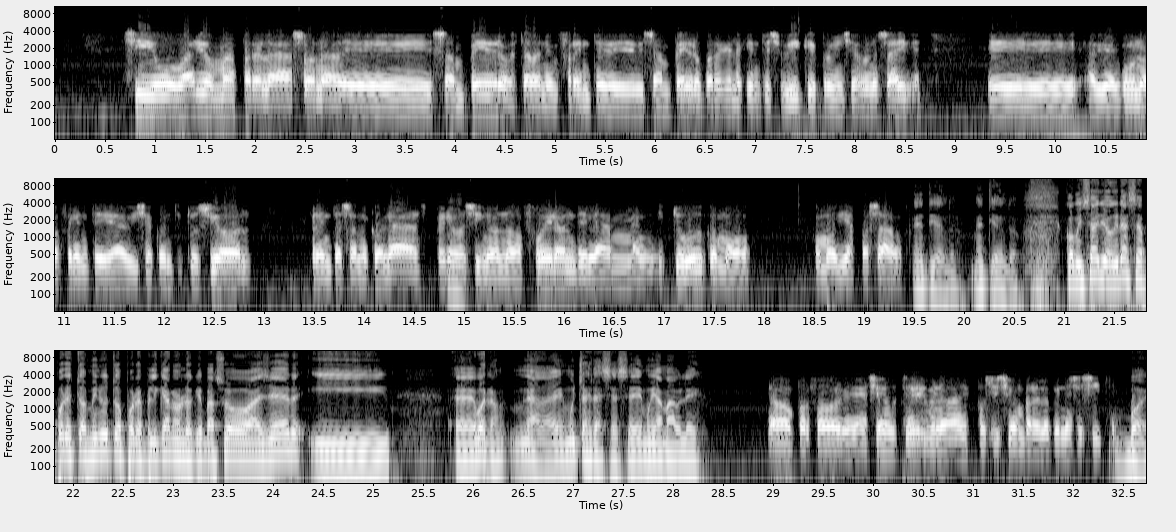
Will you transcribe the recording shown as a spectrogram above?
Sí, hubo varios más para la zona de San Pedro, que estaban enfrente de, de San Pedro para que la gente se ubique, provincia de Buenos Aires. Eh, había algunos frente a Villa Constitución, frente a San Nicolás, pero sí no, no fueron de la magnitud como, como días pasados. Entiendo, entiendo. Comisario, gracias por estos minutos, por explicarnos lo que pasó ayer y, eh, bueno, nada, eh, muchas gracias, eh, muy amable. No, por favor, gracias a ustedes, bueno, a disposición para lo que necesiten.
